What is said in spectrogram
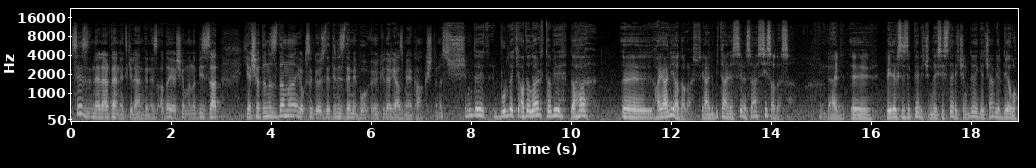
Siz nelerden etkilendiniz? Ada yaşamını bizzat yaşadığınızda mı yoksa gözlediğinizde mi bu öyküleri yazmaya kalkıştınız? Şimdi buradaki adalar tabii daha e, hayali adalar. Yani bir tanesi mesela Sis Adası. Yani e, belirsizlikler içinde, sisler içinde geçen bir diyalog.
